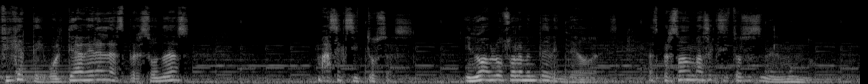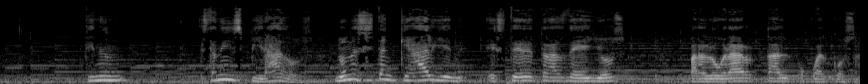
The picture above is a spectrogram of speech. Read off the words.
Fíjate, voltea a ver a las personas más exitosas. Y no hablo solamente de vendedores, las personas más exitosas en el mundo. Tienen están inspirados, no necesitan que alguien esté detrás de ellos para lograr tal o cual cosa.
